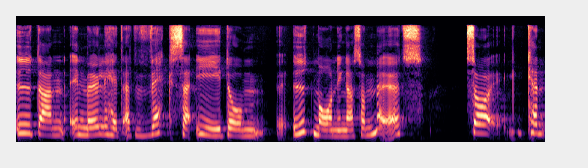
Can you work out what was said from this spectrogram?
utan en möjlighet att växa i de utmaningar som möts. Så kan,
